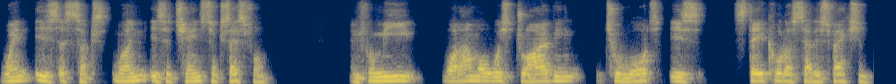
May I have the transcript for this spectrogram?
when is a suc- when is a change successful? And for me, what I'm always driving towards is stakeholder satisfaction,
